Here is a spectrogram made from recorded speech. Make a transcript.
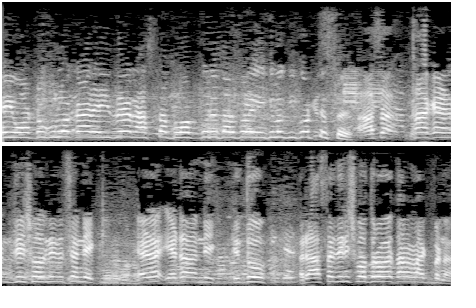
এই অটোগুলো কার? এই যে রাস্তা ব্লক করে তারপরে এইগুলো কি করতেছে? আচ্ছা থাক এখন জিনিসপত্র নিতেছে নিক। এটা এটা নিক কিন্তু রাস্তায় জিনিসপত্র তারা রাখবে না।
